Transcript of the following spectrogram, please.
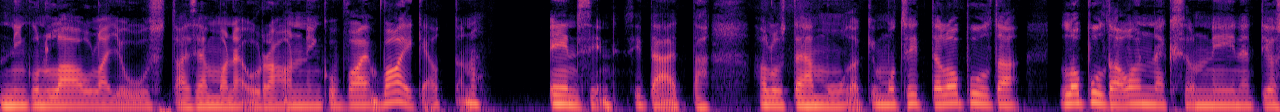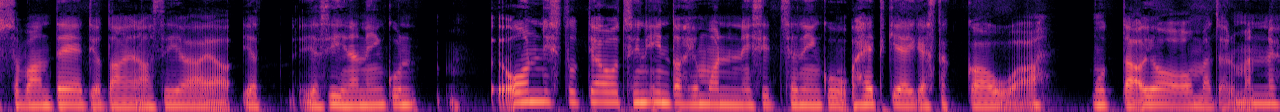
niin kuin laulajuus tai semmoinen ura on niin kuin vai, vaikeuttanut ensin sitä, että halusi tehdä muutakin. Mutta sitten lopulta, lopulta onneksi on niin, että jos sä vaan teet jotain asiaa ja, ja, ja siinä niin kuin onnistut ja oot siinä intohimoinen, niin sitten se niinku hetki ei kestä kauaa. Mutta joo, on mä törmännyt.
